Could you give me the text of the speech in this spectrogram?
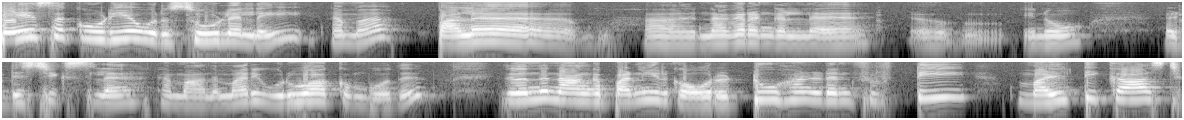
பேசக்கூடிய ஒரு சூழலை நம்ம பல நகரங்களில் யூனோ டிஸ்ட்ரிக்ஸில் நம்ம அந்த மாதிரி உருவாக்கும் போது இது வந்து நாங்கள் பண்ணியிருக்கோம். ஒரு two hundred and fifty multi caste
